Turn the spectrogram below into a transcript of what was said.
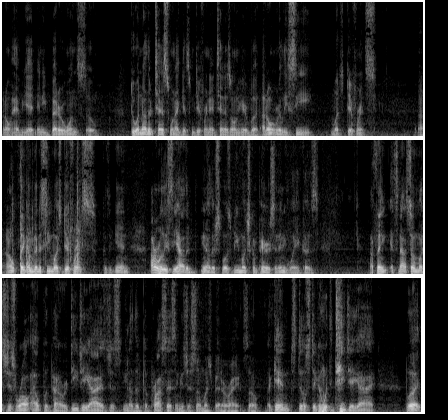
I don't have yet any better ones. So do another test when I get some different antennas on here, but I don't really see much difference. Uh, I don't think I'm going to see much difference because again, I don't really see how they're, you know, there's supposed to be much comparison anyway, because I think it's not so much just raw output power. DJI is just, you know, the, the processing is just so much better, right? So, again, still sticking with the DJI. But,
